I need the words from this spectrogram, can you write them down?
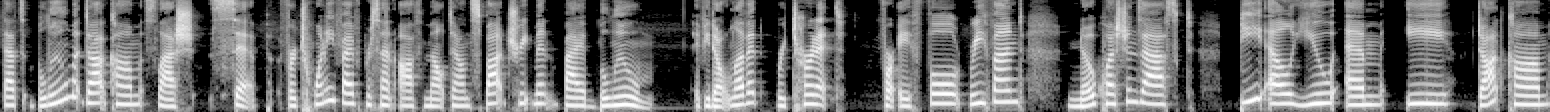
That's blume.com slash sip for 25% off Meltdown Spot Treatment by Blume. If you don't love it, return it for a full refund. No questions asked. B L U M E dot com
